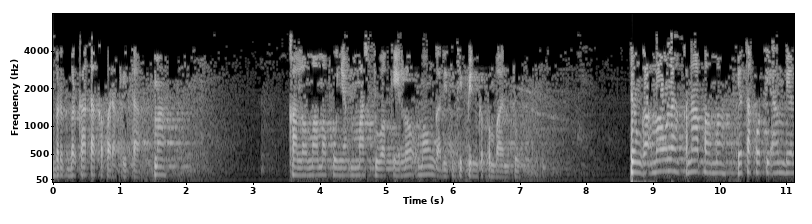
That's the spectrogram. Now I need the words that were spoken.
ber berkata kepada kita, Ma, kalau mama punya emas 2 kilo, mau nggak dititipin ke pembantu? Ya nggak mau lah, kenapa Ma? Ya takut diambil.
